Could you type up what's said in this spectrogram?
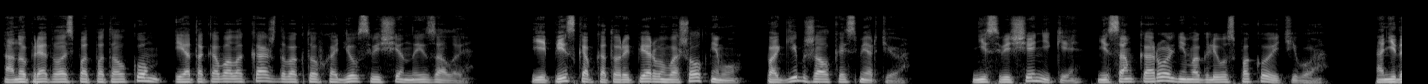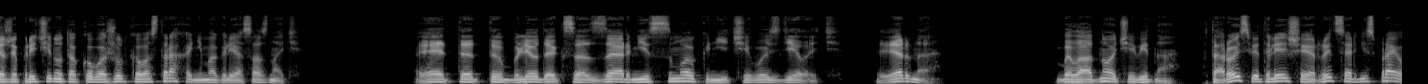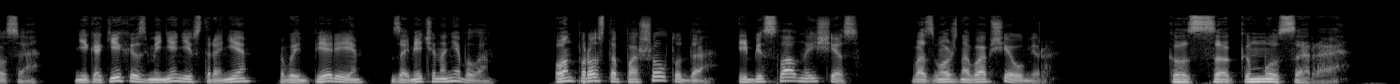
Оно пряталось под потолком и атаковало каждого, кто входил в священные залы. Епископ, который первым вошел к нему, погиб жалкой смертью. Ни священники, ни сам король не могли успокоить его. Они даже причину такого жуткого страха не могли осознать. «Этот ублюдок Сазар не смог ничего сделать, верно?» Было одно очевидно. Второй светлейший рыцарь не справился. Никаких изменений в стране, в империи замечено не было. Он просто пошел туда и бесславно исчез. Возможно, вообще умер. «Кусок мусора!»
